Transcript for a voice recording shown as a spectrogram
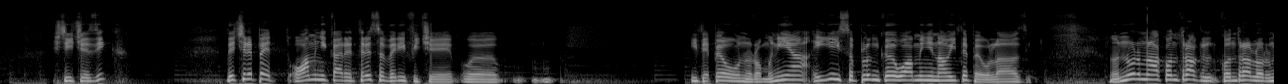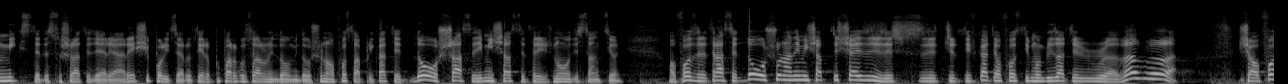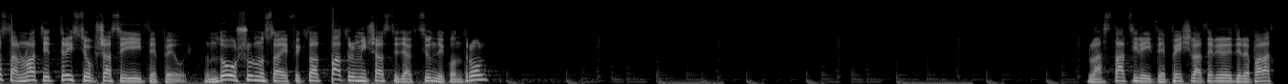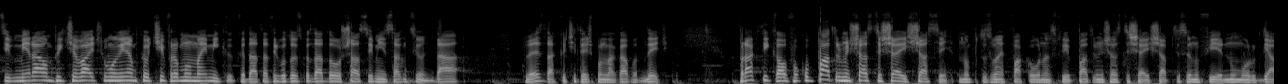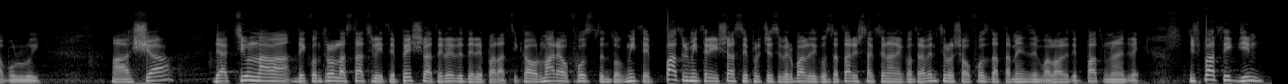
știi ce zic? Deci, repet, oamenii care trebuie să verifice uh, ITP-ul în România, ei să plâng că oamenii n-au ITP-ul la zi. În urma control, controlelor mixte desfășurate de RAR și Poliția Rutieră pe parcursul anului 2021 au fost aplicate 26.639 de sancțiuni. Au fost retrase 21.760 de certificate, au fost imobilizate și au fost anulate 386 ITP-uri. În 21 s-a efectuat 4.600 de acțiuni de control, la stațiile ITP și la atelierele de reparații, mi-era un pic ceva aici, mă gândeam că o cifră mult mai mică, că data trecută o dat 26.000 sancțiuni. Da, vezi, dacă citești până la capăt. Deci, practic au făcut 4666, nu putut să mai facă una să fie 4667, să nu fie numărul diavolului. Așa, de acțiuni la, de control la stațiile ITP și la atelierele de reparații. Ca urmare au fost întocmite 4036 procese verbale de constatare și sancționare contravențiilor și au fost dat amenzi în valoare de 4 milioane de lei. Deci, practic, din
